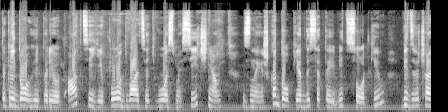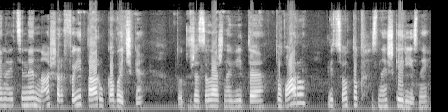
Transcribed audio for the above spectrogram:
Такий довгий період акції по 28 січня знижка до 50% від звичайної ціни на шарфи та рукавички. Тут вже залежно від е, товару, відсоток знижки різний.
